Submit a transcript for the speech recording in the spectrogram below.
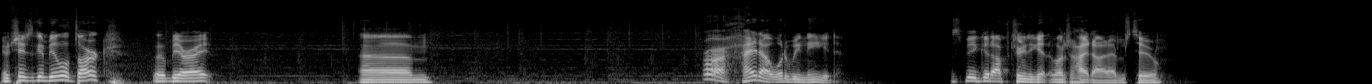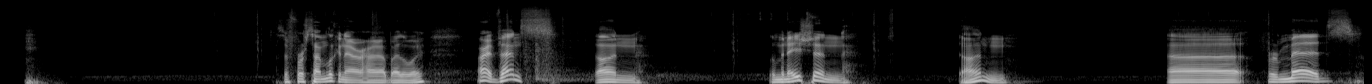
Interchange is gonna be a little dark. It'll be all right. Um, for our hideout, what do we need? This would be a good opportunity to get a bunch of hideout items too. It's the first time looking at our hideout, by the way. All right, vents done. Illumination done. Uh, for meds,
